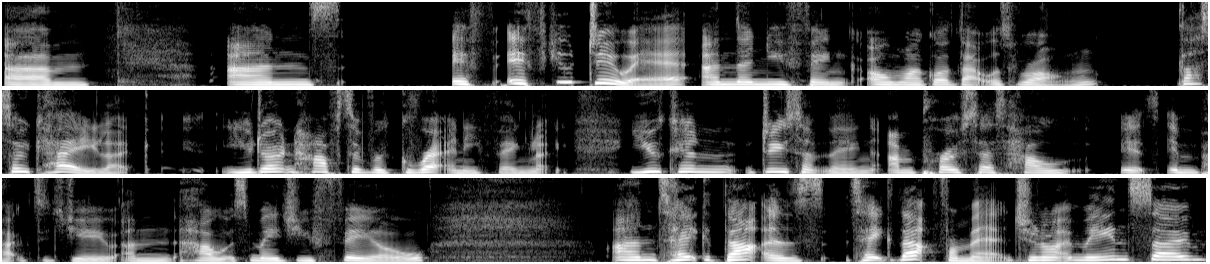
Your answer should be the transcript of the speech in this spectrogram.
Um, and if if you do it and then you think, oh my god, that was wrong, that's okay. Like you don't have to regret anything. Like you can do something and process how it's impacted you and how it's made you feel and take that as take that from it. Do you know what I mean? So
